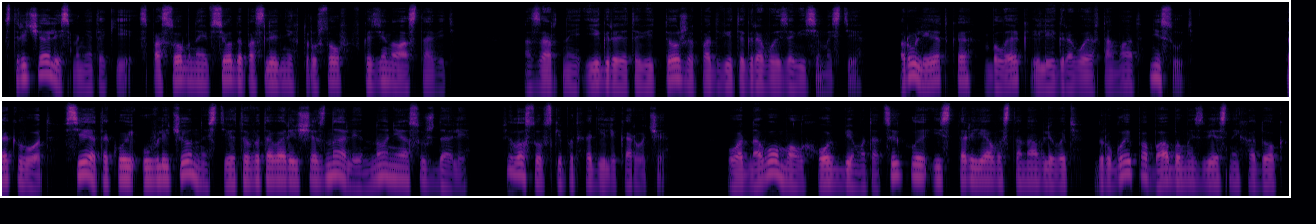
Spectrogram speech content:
Встречались мне такие, способные все до последних трусов в казино оставить. Азартные игры – это ведь тоже под вид игровой зависимости. Рулетка, блэк или игровой автомат – не суть. Так вот, все о такой увлеченности этого товарища знали, но не осуждали. Философски подходили короче. У одного, мол, хобби мотоциклы из старья восстанавливать, другой по бабам известный ходок.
